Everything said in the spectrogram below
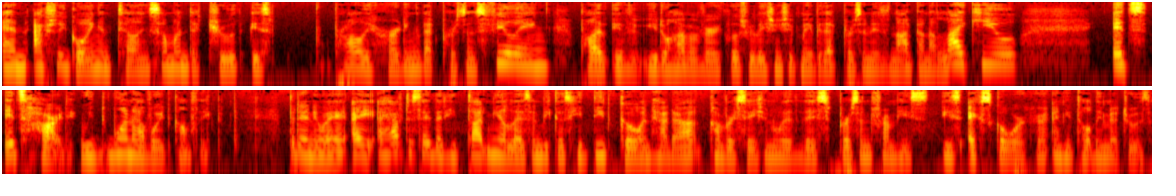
And actually going and telling someone the truth is probably hurting that person's feeling. Probably if you don't have a very close relationship, maybe that person is not gonna like you. It's it's hard. We want to avoid conflict. But anyway, I, I have to say that he taught me a lesson because he did go and had a conversation with this person from his, his ex coworker and he told him the truth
